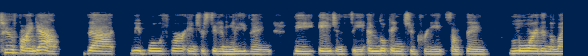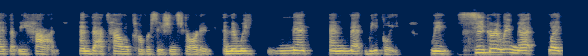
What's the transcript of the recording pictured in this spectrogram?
to find out that we both were interested in leaving the agency and looking to create something more than the life that we had. And that's how the conversation started. And then we met and met weekly. We secretly met like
